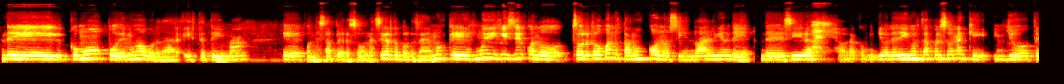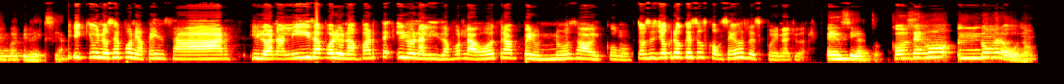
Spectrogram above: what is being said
de cómo podemos abordar este tema eh, con esa persona, ¿cierto? Porque sabemos que es muy difícil cuando, sobre todo cuando estamos conociendo a alguien, de, de decir, ay, ahora como yo le digo a esta persona que yo tengo epilepsia. Y que uno se pone a pensar y lo analiza por una parte y lo analiza por la otra, pero no sabe cómo. Entonces yo creo que esos consejos les pueden ayudar. Es cierto. Consejo número uno.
